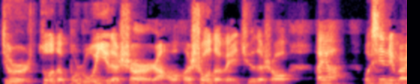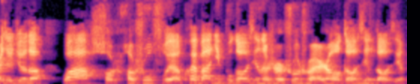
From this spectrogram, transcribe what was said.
就是做的不如意的事儿，然后和受的委屈的时候，哎呀，我心里边就觉得哇，好好舒服呀！快把你不高兴的事儿说出来，让我高兴高兴。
